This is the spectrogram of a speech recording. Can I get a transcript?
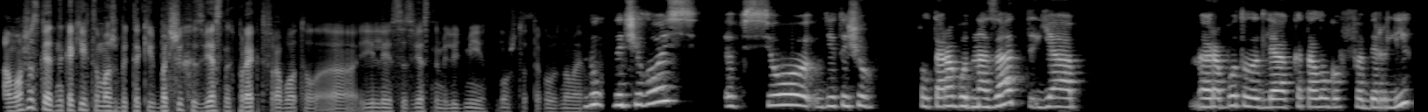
а можно сказать, на каких-то, может быть, таких больших известных проектах работал э, или с известными людьми? Ну, что-то такое узнаваемое. Ну, началось все где-то еще полтора года назад. Я работала для каталогов Faberlic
